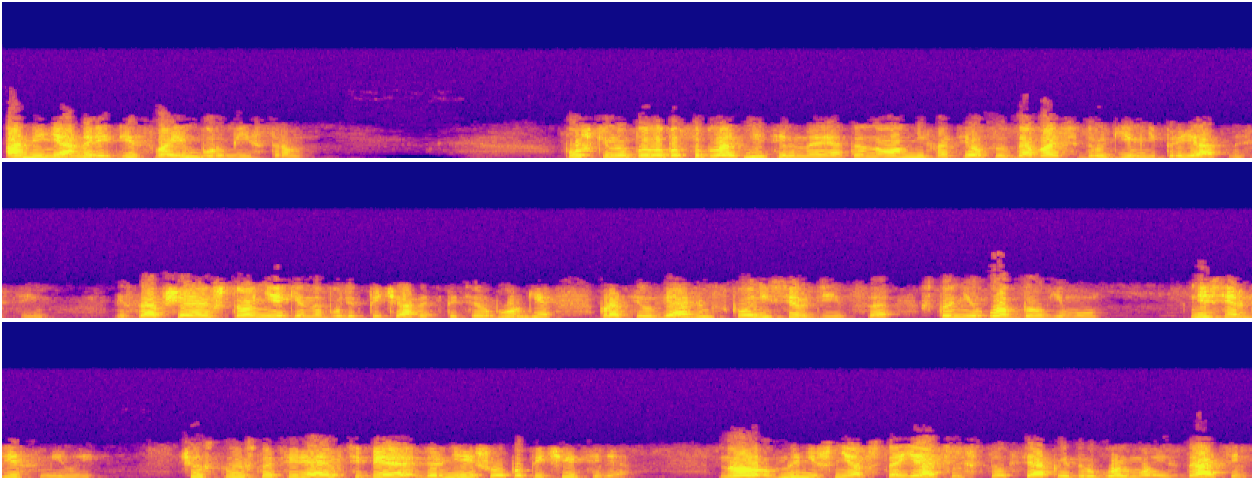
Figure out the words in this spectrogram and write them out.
А меня наряди своим бурмистром. Пушкину было бы соблазнительно это, но он не хотел создавать другим неприятностей и, сообщая, что Онегина будет печатать в Петербурге, просил Вяземского не сердиться, что не отдал ему. «Не сердись, милый. Чувствую, что теряю в тебе вернейшего попечителя, но в нынешние обстоятельства всякий другой мой издатель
